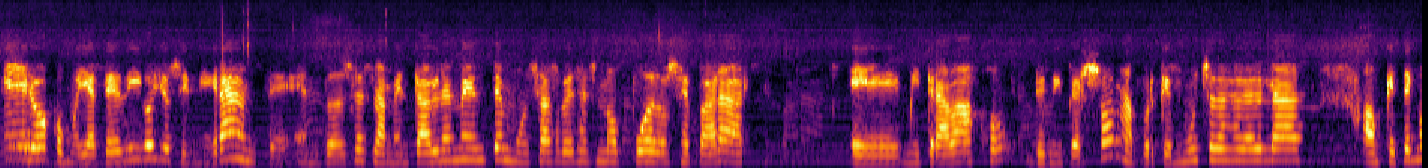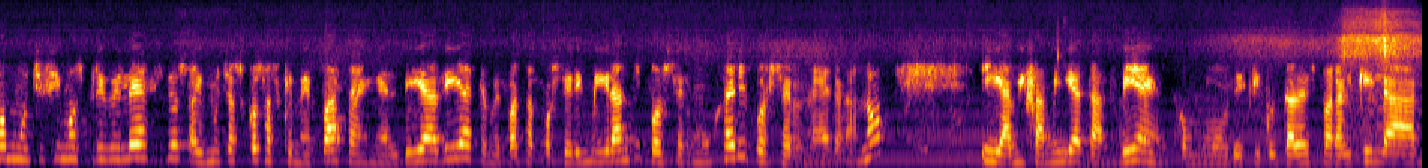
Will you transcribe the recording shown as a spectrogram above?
Pero, como ya te digo, yo soy migrante, entonces lamentablemente muchas veces no puedo separar eh, mi trabajo de mi persona, porque muchas de las, aunque tengo muchísimos privilegios, hay muchas cosas que me pasan en el día a día, que me pasa por ser inmigrante y por ser mujer y por ser negra, ¿no? Y a mi familia también, como dificultades para alquilar,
